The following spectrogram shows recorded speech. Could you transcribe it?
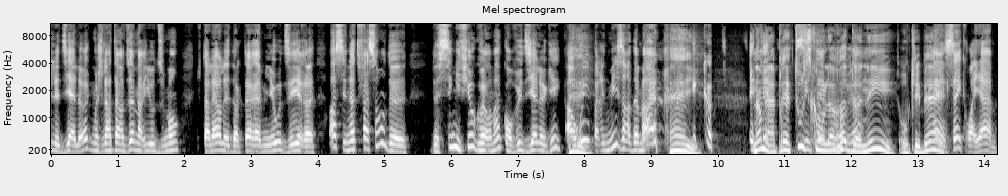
le dialogue. Moi, je l'ai entendu à Mario Dumont tout à l'heure, le docteur Amiot, dire Ah, c'est notre façon de, de signifier au gouvernement qu'on veut dialoguer. Ah oui, par une mise en demeure. Écoute, non, mais après tout ce qu'on leur a donné au Québec. c'est incroyable.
